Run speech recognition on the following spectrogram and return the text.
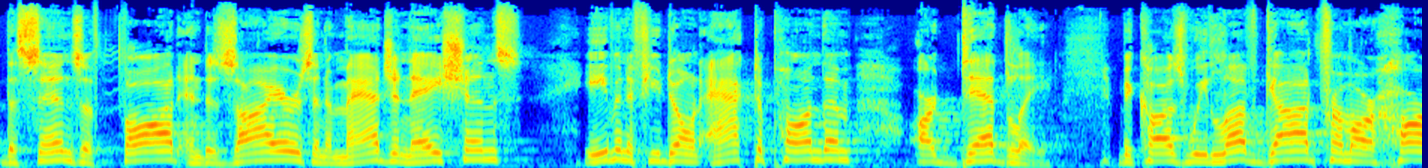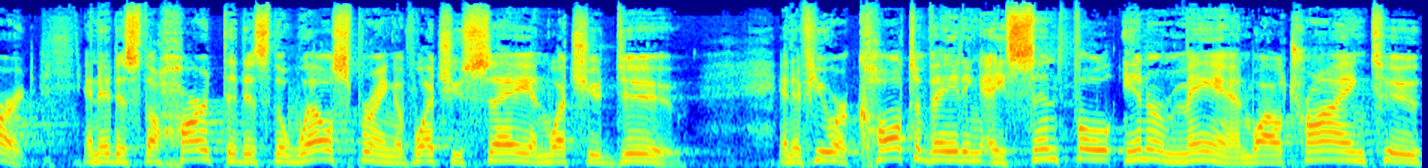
The sins of thought and desires and imaginations, even if you don't act upon them, are deadly because we love God from our heart, and it is the heart that is the wellspring of what you say and what you do. And if you are cultivating a sinful inner man while trying to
